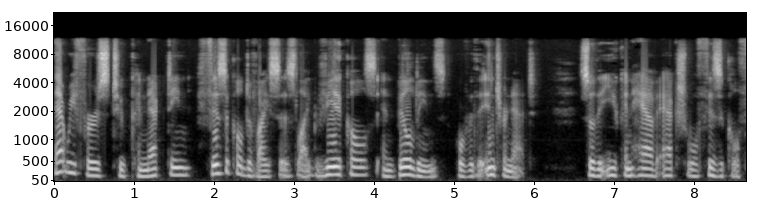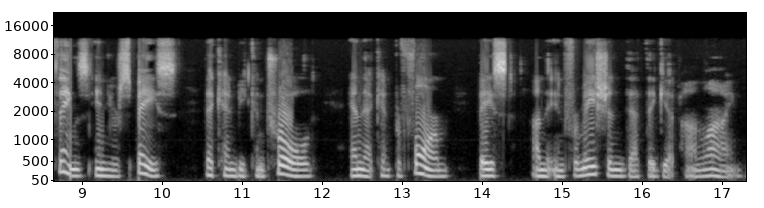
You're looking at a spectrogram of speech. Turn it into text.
That refers to connecting physical devices like vehicles and buildings over the internet so that you can have actual physical things in your space that can be controlled and that can perform based on the information that they get online.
